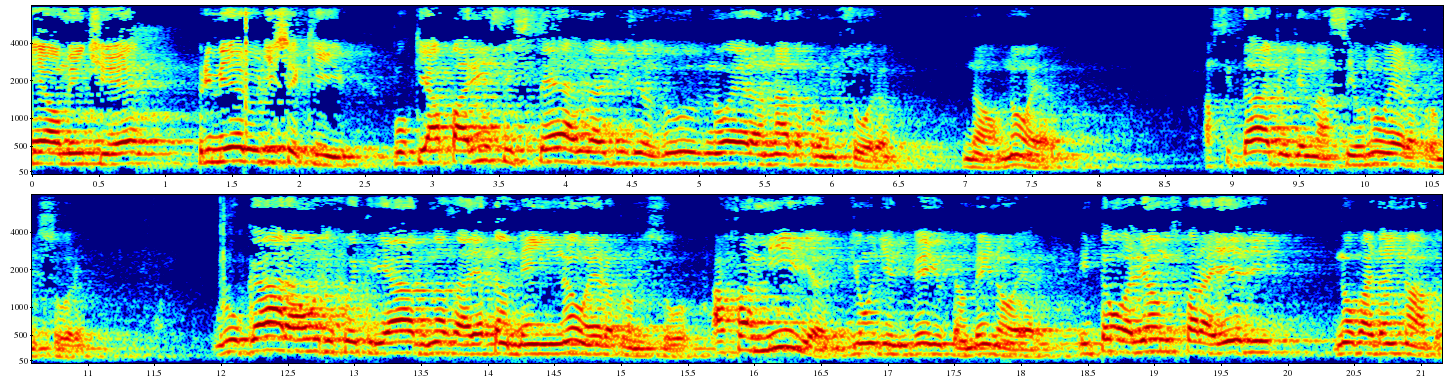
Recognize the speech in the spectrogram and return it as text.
realmente é. Primeiro eu disse aqui, porque a aparência externa de Jesus não era nada promissora. Não, não era. A cidade onde ele nasceu não era promissora. O lugar aonde foi criado, Nazaré, também não era promissor. A família de onde ele veio também não era. Então olhamos para ele, não vai dar em nada.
